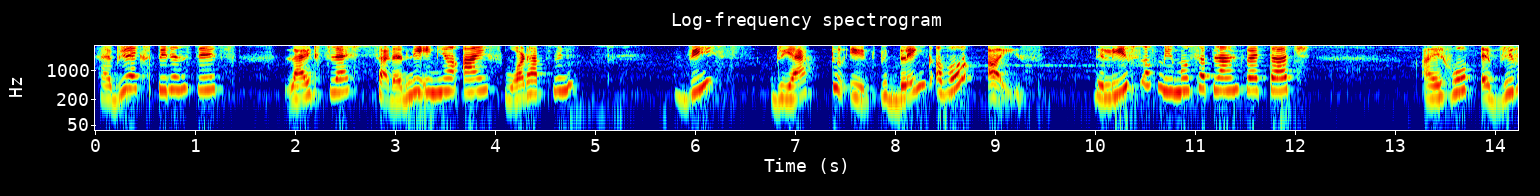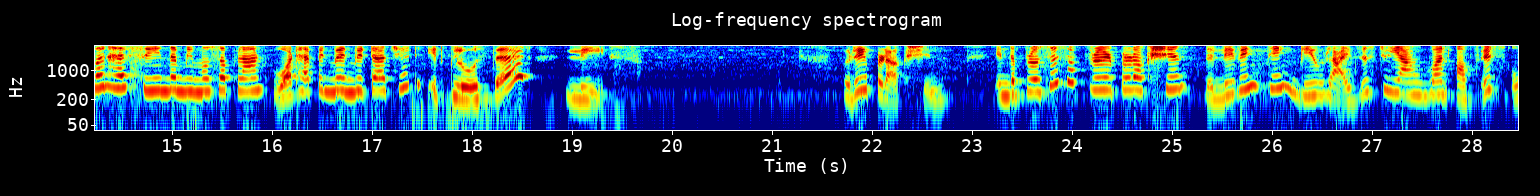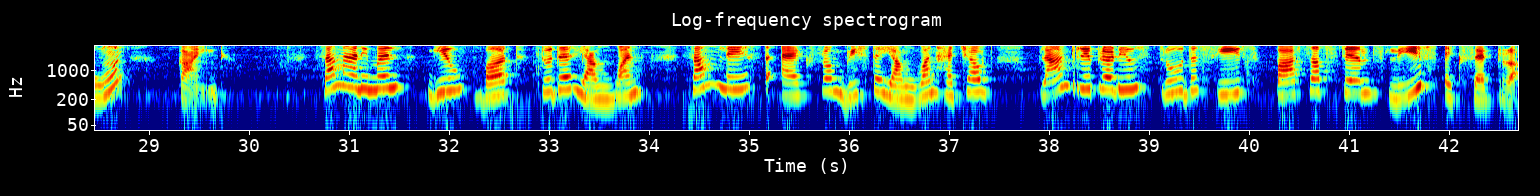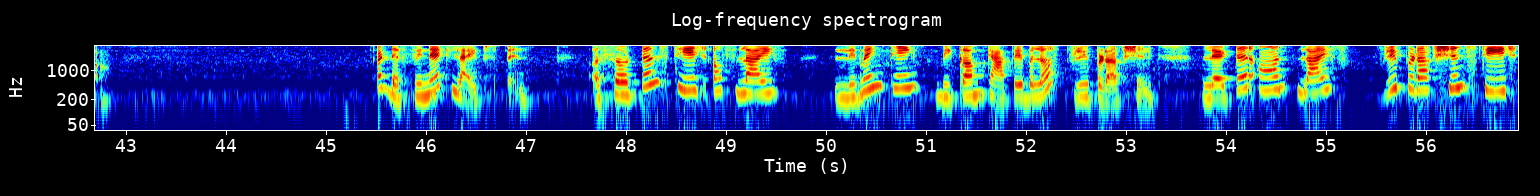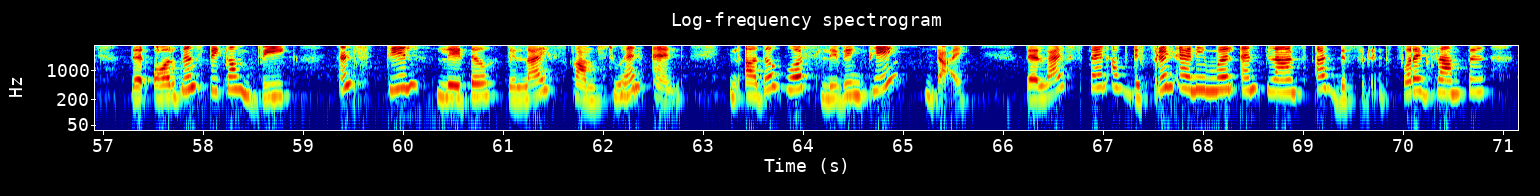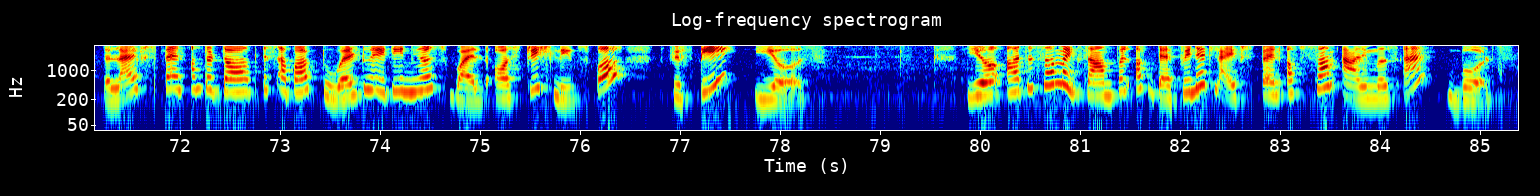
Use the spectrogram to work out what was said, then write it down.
Have you experienced this? Light flash suddenly in your eyes. What happened? We react to it. We blink our eyes. The leaves of mimosa plant were touched I hope everyone has seen the mimosa plant. What happened when we touch it? It closed their leaves. Reproduction. In the process of reproduction, the living thing gives rise to young one of its own kind. Some animal give birth to their young one. Some lays the egg from which the young one hatch out. Plant reproduce through the seeds, parts of stems, leaves, etc a definite lifespan. A certain stage of life, living thing become capable of reproduction. Later on life reproduction stage, their organs become weak and still later their life comes to an end. In other words, living thing die. The lifespan of different animal and plants are different. For example, the lifespan of the dog is about 12 to 18 years while the ostrich lives for 50 years. Here are the some example of definite lifespan of some animals and birds.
